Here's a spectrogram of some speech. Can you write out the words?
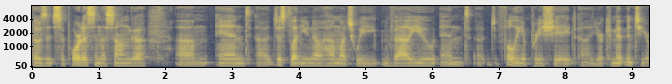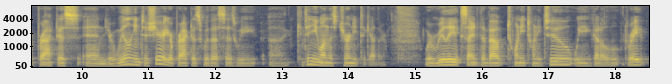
those that support us in the Sangha, um, and uh, just let you know how much we value and uh, fully appreciate uh, your commitment to your practice and you're willing to share your practice with us as we uh, continue on this journey together. We're really excited about 2022. We got a great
